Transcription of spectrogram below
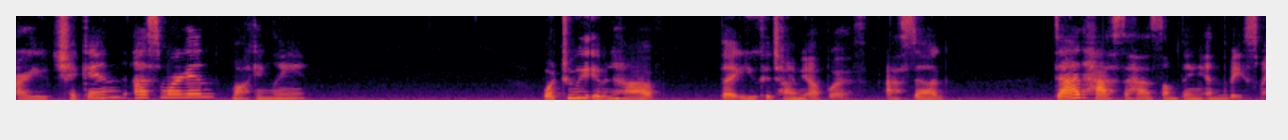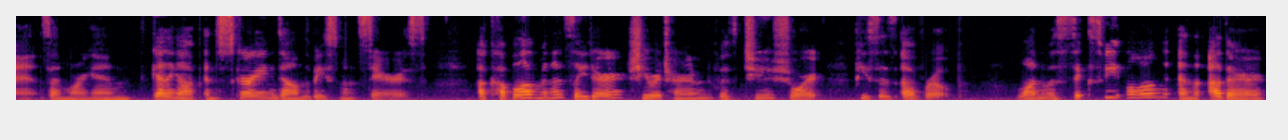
are you chicken? asked Morgan mockingly. What do we even have that you could tie me up with? asked Doug. Dad has to have something in the basement, said Morgan, getting up and scurrying down the basement stairs. A couple of minutes later, she returned with two short pieces of rope. One was six feet long, and the other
